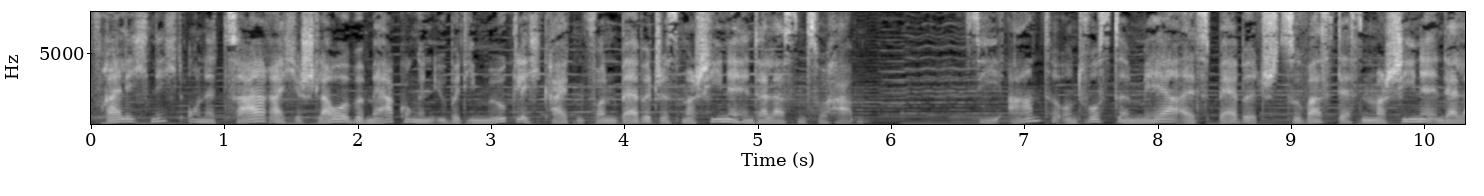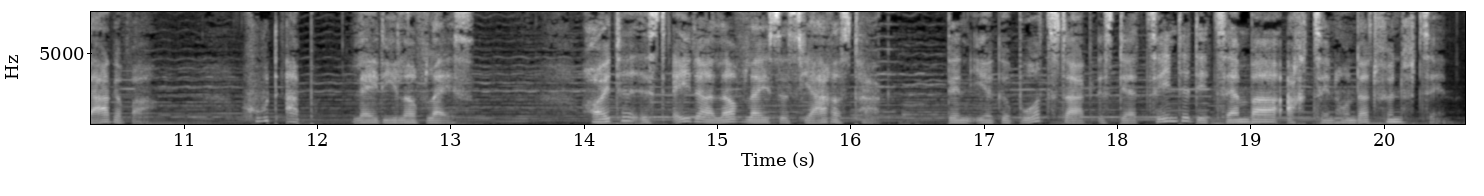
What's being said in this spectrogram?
Freilich nicht ohne zahlreiche schlaue Bemerkungen über die Möglichkeiten von Babbages Maschine hinterlassen zu haben. Sie ahnte und wusste mehr als Babbage, zu was dessen Maschine in der Lage war. Hut ab, Lady Lovelace. Heute ist Ada Lovelaces Jahrestag, denn ihr Geburtstag ist der 10. Dezember 1815.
